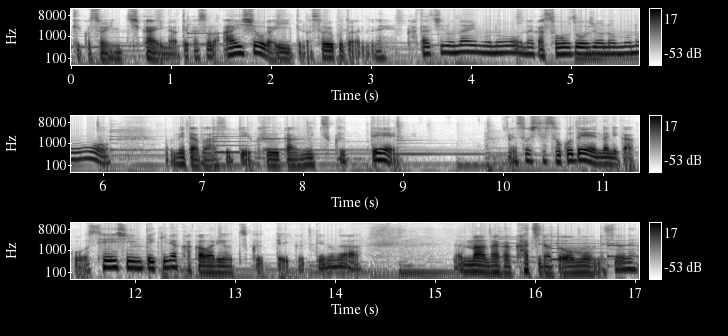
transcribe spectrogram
結構それに近いなというかその相性がいいっていうのはそういうことなんだよね形のないものをなんか想像上のものをメタバースっていう空間に作ってそしてそこで何かこう精神的な関わりを作っていくっていうのがまあなんか価値だと思うんですよね。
